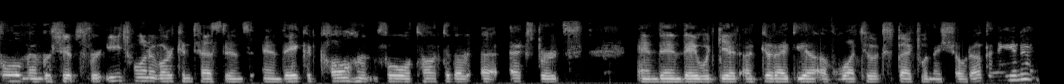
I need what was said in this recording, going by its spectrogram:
Fool memberships for each one of our contestants, and they could call Huntin' Fool, talk to their uh, experts, and then they would get a good idea of what to expect when they showed up in the unit.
